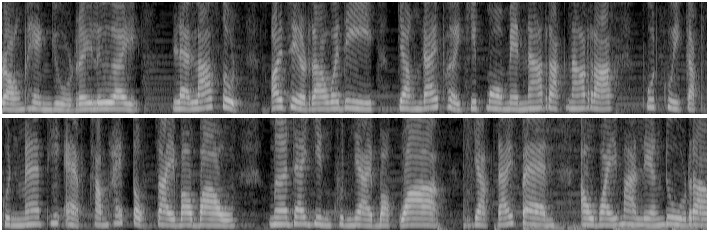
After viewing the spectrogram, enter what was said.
ร้องเพลงอยู่เรื่อยๆ และล่าสุดอ้อยจิระวดียังได้เผยคลิป moment น่ารักน่ารัก พูดคุยกับคุณแม่ที่แอบทำให้ตกใจเบาๆ เมื่อได้ยินคุณยายบอกว่า อยากได้แฟนเอาไว้มาเลี้ยงดูเรา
